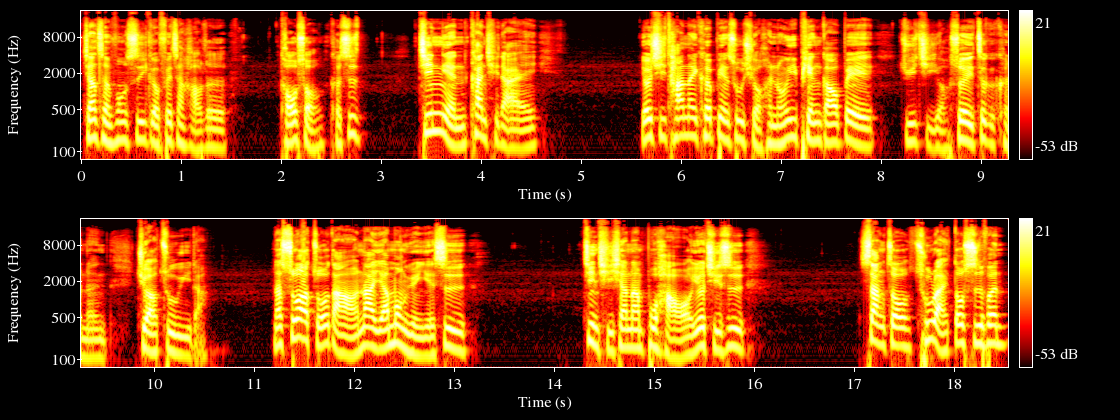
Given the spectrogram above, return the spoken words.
江晨峰是一个非常好的投手，可是。今年看起来，尤其他那颗变速球很容易偏高被狙击哦，所以这个可能就要注意了。那说到左打哦，那杨梦远也是近期相当不好哦，尤其是上周出来都失分，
